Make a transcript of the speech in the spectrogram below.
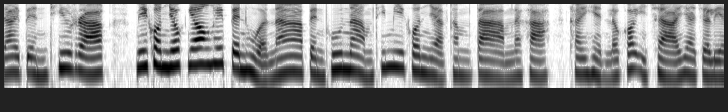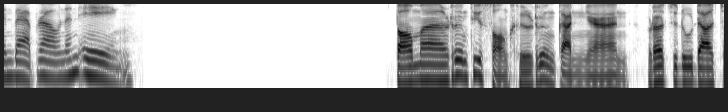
ได้เป็นที่รัก มีคนยกย่องให้เป็นหัวหน้าเป็นผู้นำที่มีคนอยากทำตามนะคะ ใครเห็นแล้วก็อิจฉาอยากจะเรียนแบบเรานั่นเอง ต่อมาเรื่องที่ 2 คือเรื่องการงาน เราจะดูดาวจ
